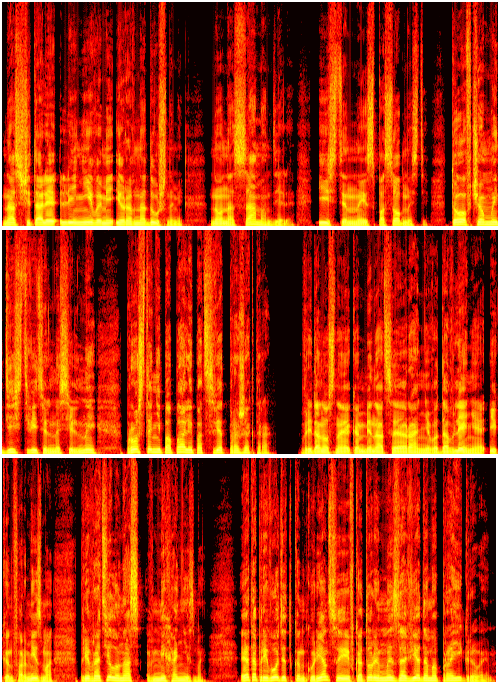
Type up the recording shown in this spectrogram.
Нас считали ленивыми и равнодушными, но на самом деле истинные способности, то, в чем мы действительно сильны, просто не попали под свет прожектора. Вредоносная комбинация раннего давления и конформизма превратила нас в механизмы. Это приводит к конкуренции, в которой мы заведомо проигрываем.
